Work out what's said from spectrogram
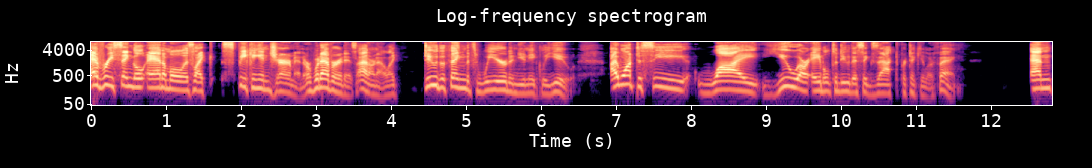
every single animal is like speaking in German or whatever it is. I don't know. Like, do the thing that's weird and uniquely you. I want to see why you are able to do this exact particular thing. And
